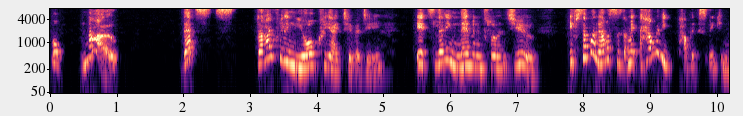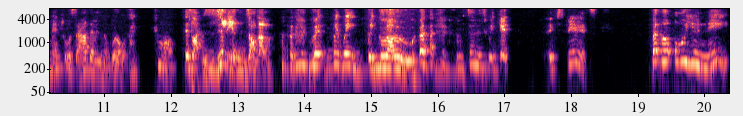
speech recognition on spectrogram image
Well, no, that's stifling your creativity. It's letting them influence you. If someone else is, I mean, how many public speaking mentors are there in the world? On, there's like zillions of them. we, we, we grow as soon as we get experience. But we're all unique.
